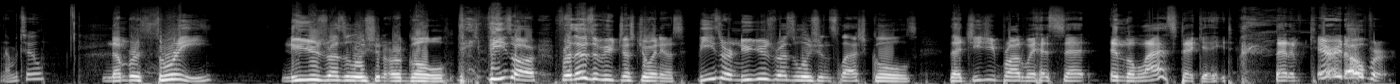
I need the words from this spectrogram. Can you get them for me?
Number two. Number three, New Year's resolution or goal. these are, for those of you just joining us, these are New Year's resolution slash goals that Gigi Broadway has set in the last decade that have carried over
